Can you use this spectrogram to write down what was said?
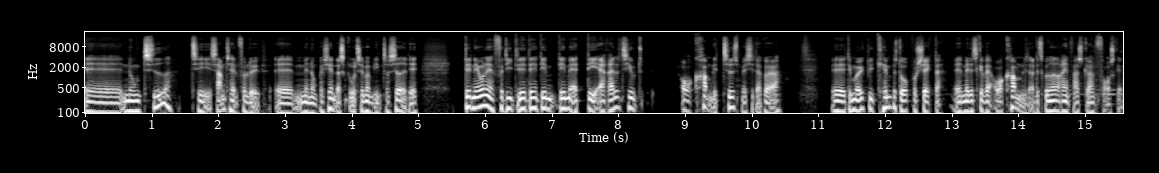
øh, nogle tider til samtaleforløb øh, med nogle patienter og skriver til mig, om de er interesseret i det. Det nævner jeg, fordi det, det, det, det med, at det er relativt overkommeligt tidsmæssigt at gøre. Øh, det må ikke blive kæmpe store projekter, øh, men det skal være overkommeligt, og det skal være noget, der rent faktisk gør en forskel.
